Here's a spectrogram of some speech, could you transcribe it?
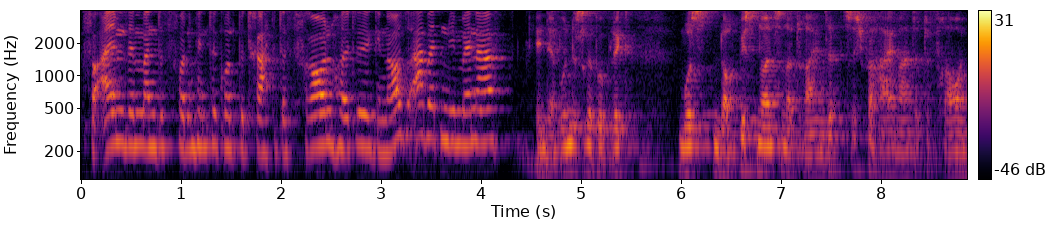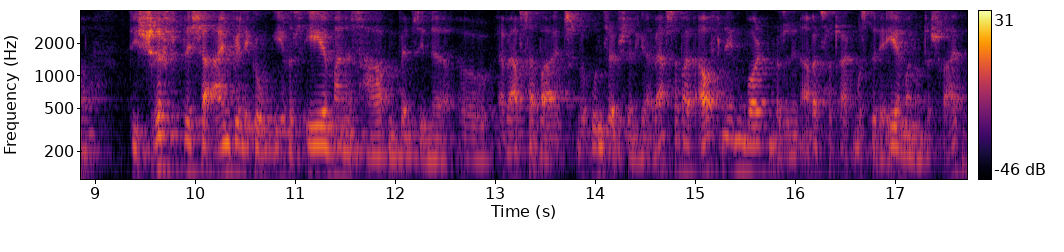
vor allem wenn man das vor dem Hintergrund betrachtet, dass Frauen heute genauso arbeiten wie Männer. In der Bundesrepublik mussten noch bis 1973 verheiratete Frauen die schriftliche Einwilligung ihres Ehemannes haben, wenn sie eine äh, Erwerbsarbeit, eine unselbstständige Erwerbsarbeit aufnehmen wollten. Also den Arbeitsvertrag musste der Ehemann unterschreiben.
